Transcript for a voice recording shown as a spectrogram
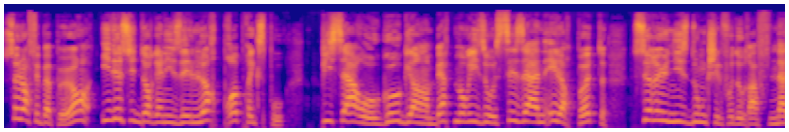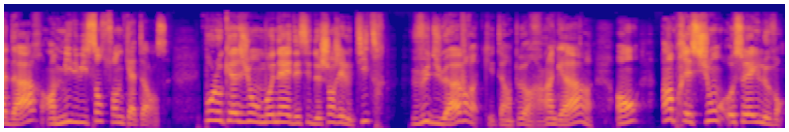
Ça leur fait pas peur, ils décident d'organiser leur propre expo. Pissarro, Gauguin, Berthe Morisot, Cézanne et leurs potes se réunissent donc chez le photographe Nadar en 1874. Pour l'occasion, Monet décide de changer le titre, Vue du Havre, qui était un peu ringard, en Impression au soleil levant,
